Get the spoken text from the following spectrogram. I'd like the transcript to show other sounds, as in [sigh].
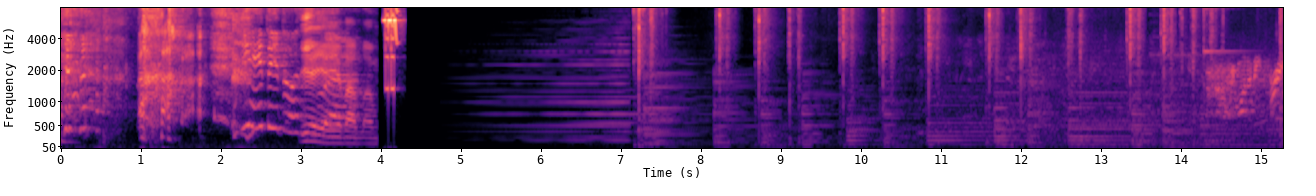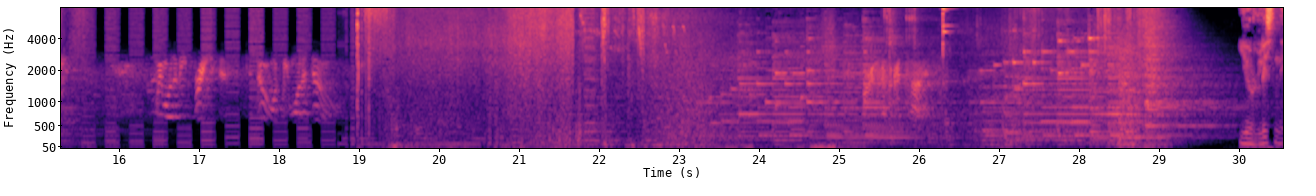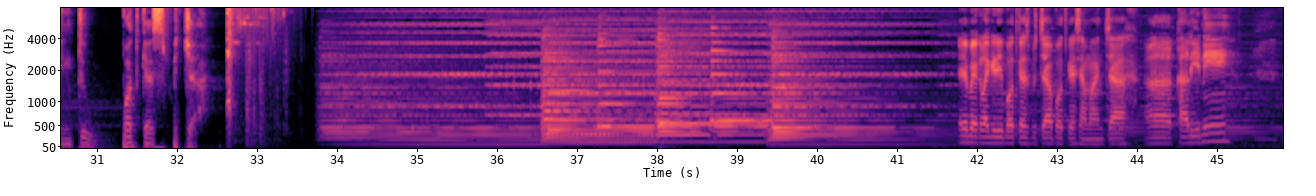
Iya itu itu maksud Iya iya iya paham paham. We want to be free. We want to be free to do what we want to do. You're listening to podcast pecah. Eh baik lagi di podcast pecah podcast yang manca. Eh, kali ini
